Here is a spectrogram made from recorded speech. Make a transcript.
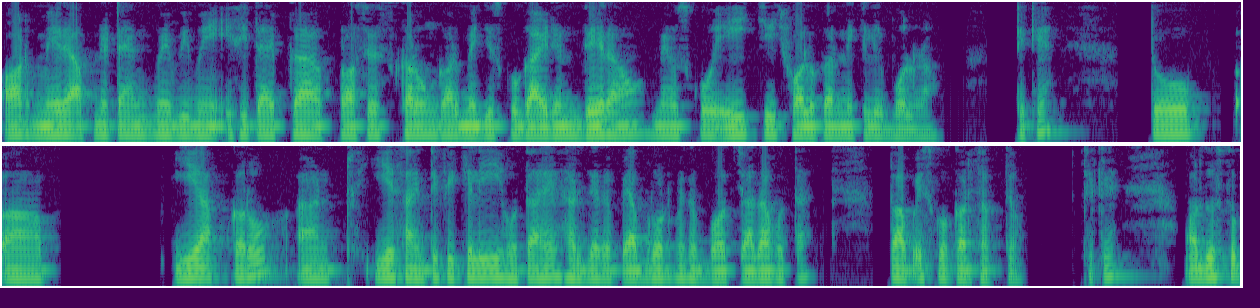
और मेरे अपने टैंक में भी मैं इसी टाइप का प्रोसेस करूँगा और मैं जिसको गाइडेंस दे रहा हूँ, मैं उसको यही चीज़ फॉलो करने के लिए बोल रहा हूँ, ठीक है? तो ये आप करो एंड ये साइंटिफिकली होता है हर जगह पे अब्रोड में तो बहुत ज़्यादा होता है तो आप इसको कर सकते हो ठीक है? और दोस्तों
